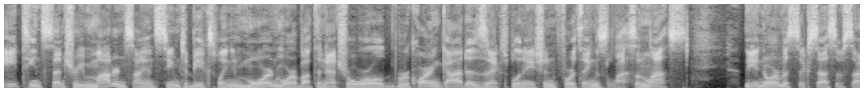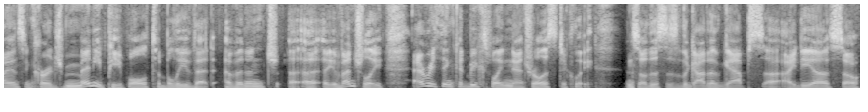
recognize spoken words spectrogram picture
18th century, modern science seemed to be explaining more and more about the natural world, requiring God as an explanation for things less and less. The enormous success of science encouraged many people to believe that evident, uh, uh eventually everything could be explained naturalistically. And so this is the God of the gaps uh, idea. So,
